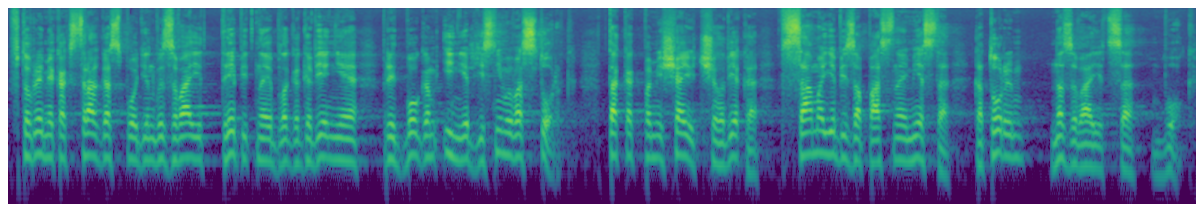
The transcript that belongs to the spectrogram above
в то время как страх Господень вызывает трепетное благоговение пред Богом и необъяснимый восторг, так как помещает человека в самое безопасное место, которым называется Бог.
